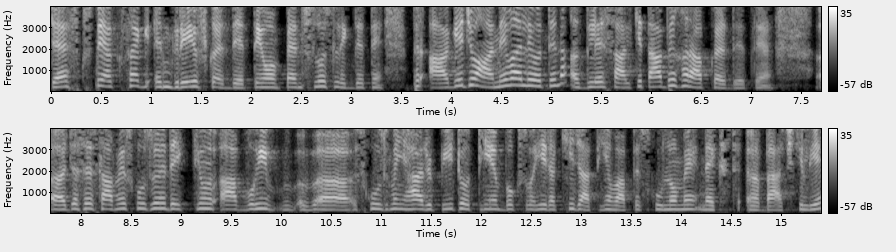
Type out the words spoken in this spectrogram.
ڈیسک پہ اکثر انگریو کر دیتے ہیں اور پینسلوں سے لکھ دیتے ہیں۔ پھر آگے جو آنے والے ہوتے ہیں نا اگلے سال کتابیں خراب کر دیتے ہیں۔ جیسے اسلامک اسکولس میں دیکھتی ہوں آپ وہی اسکولس میں یہاں ریپیٹ ہوتی ہیں بکس وہی رکھی جاتی ہیں واپس اسکولوں میں نیکسٹ بیچ کے لیے۔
